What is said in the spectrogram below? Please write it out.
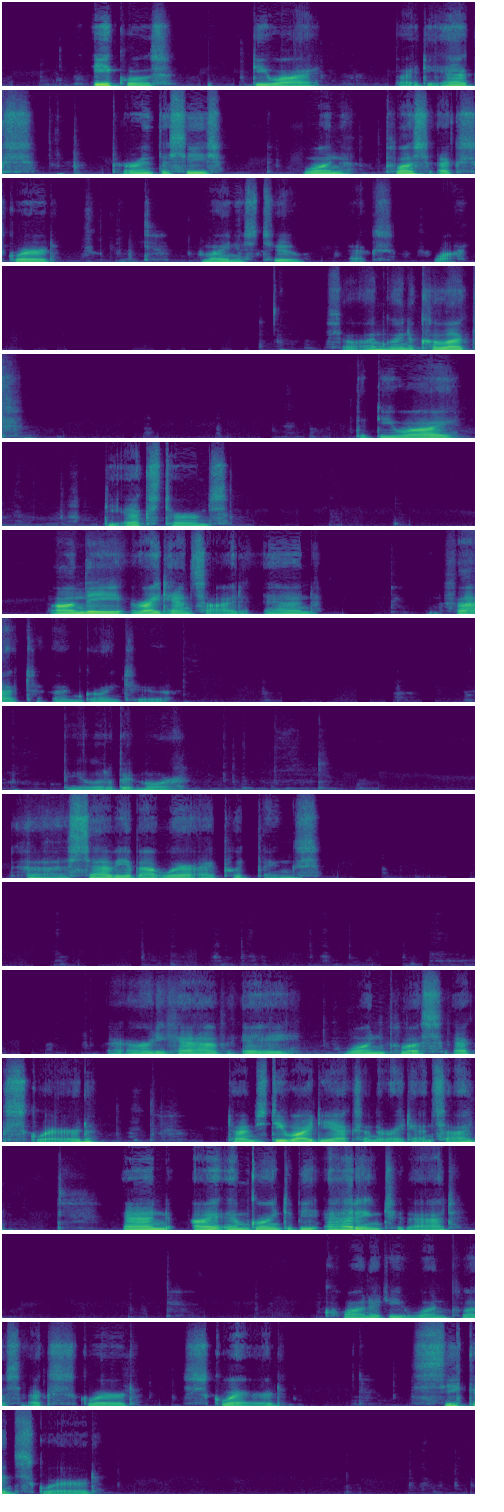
equals dy by dx parentheses 1 plus x squared minus 2xy. So I'm going to collect the dy dx terms on the right hand side and in fact I'm going to be a little bit more uh, savvy about where I put things. I already have a 1 plus x squared times dy dx on the right hand side. And I am going to be adding to that quantity 1 plus x squared squared secant squared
